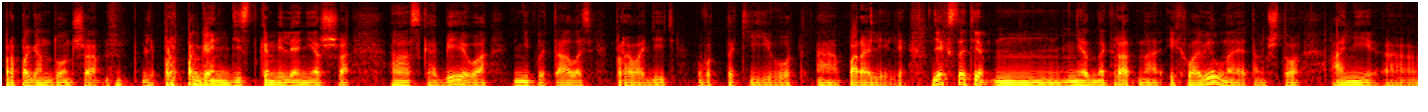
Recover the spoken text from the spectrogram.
пропагандонша или пропагандистка-миллионерша а, Скобеева не пыталась проводить вот такие вот а, параллели. Я, кстати, неоднократно их ловил на этом, что они а,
